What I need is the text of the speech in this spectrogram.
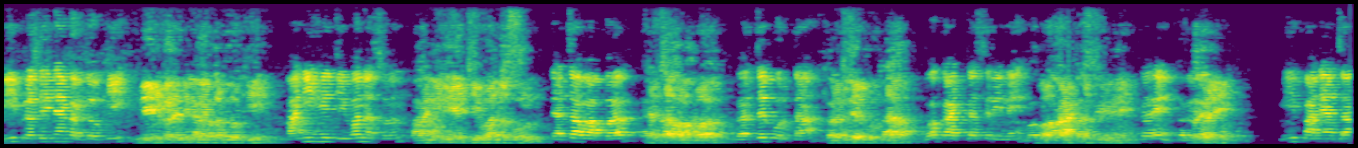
मी प्रतिज्ञा करतो की मी प्रतिज्ञा करतो की पाणी हे जीवन असून पाणी हे जीवन असून त्याचा वापर त्याचा वापर गरजेपुरता गरजेपुरता व काटकसरीने व काटकसरीने करेन. करेन. मी पाण्याचा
